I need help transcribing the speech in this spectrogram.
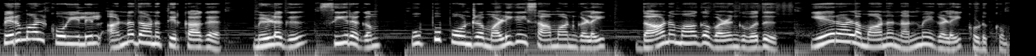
பெருமாள் கோயிலில் அன்னதானத்திற்காக மிளகு சீரகம் உப்பு போன்ற மளிகை சாமான்களை தானமாக வழங்குவது ஏராளமான நன்மைகளை கொடுக்கும்.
